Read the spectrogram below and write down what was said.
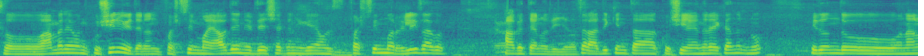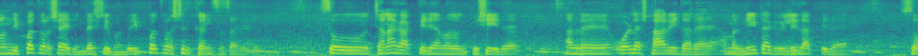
ಸೊ ಆಮೇಲೆ ಒಂದು ಖುಷಿನೂ ಇದೆ. ನನ್ನ ಫಸ್ಟ್ ಸಿನಿಮಾ ಯಾವುದೇ ನಿರ್ದೇಶಕನಿಗೆ ಒಂದು ಫಸ್ಟ್ ಸಿನಿಮಾ ರಿಲೀಸ್ ಆಗೋ, ಆಗುತ್ತೆ ಅನ್ನೋದಿದೆಯಲ್ಲ ಸರ್ ಅದಕ್ಕಿಂತ ಖುಷಿ ಅಂದರೆ ಯಾಕಂದ್ರೆ ನು, ಇದೊಂದು ನಾನೊಂದು ಇಪ್ಪತ್ತು ವರ್ಷ ಆಯಿತು ಇಂಡಸ್ಟ್ರಿಗೆ ಬಂದು. ಇಪ್ಪತ್ತು ವರ್ಷದ ಕನಸು ಸರ್ ಇದು. ಸೊ ಚೆನ್ನಾಗಿ ಆಗ್ತಿದೆ ಅನ್ನೋದೊಂದು ಖುಷಿ ಇದೆ. ಅಂದರೆ ಒಳ್ಳೆ ಸ್ಟಾರ್ ಇದ್ದಾರೆ. ಆಮೇಲೆ ನೀಟಾಗಿ ರಿಲೀಸ್ ಆಗ್ತಿದೆ. ಸೊ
